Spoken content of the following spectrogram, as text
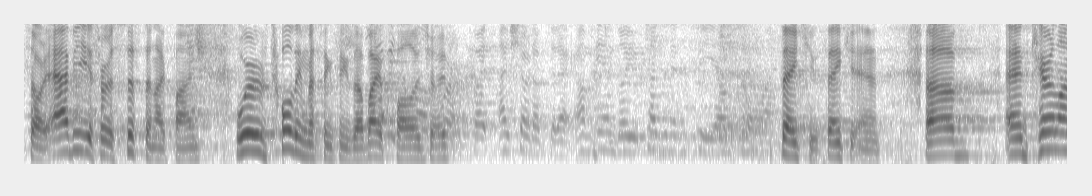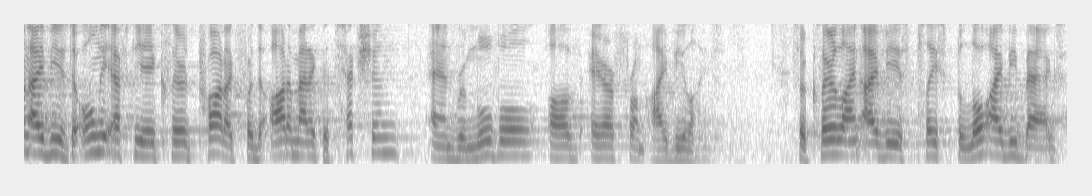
Sorry, Abby is her assistant, I find. We're totally messing things up. I apologize. Work, I showed up today. I'm Ann Billiard, President and CEO Thank you. Thank you, Anne. Um, and Clearline IV is the only FDA-cleared product for the automatic detection and removal of air from IV lines. So Clearline IV is placed below IV bags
